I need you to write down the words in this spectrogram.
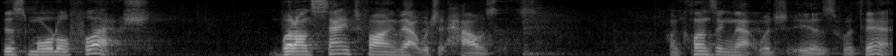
this mortal flesh, but on sanctifying that which it houses, on cleansing that which is within.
